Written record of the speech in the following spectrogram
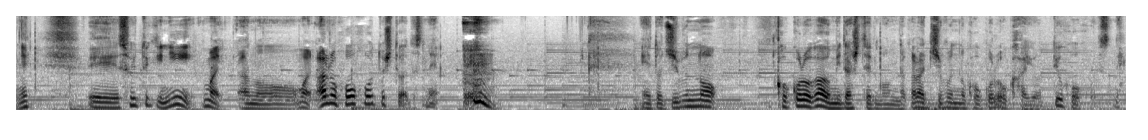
ね。えーそういう時に、まああのまあ、ある方法としてはですね。えーと自分の心が生み出しているものだから自分の心を変えようっていう方法ですね。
